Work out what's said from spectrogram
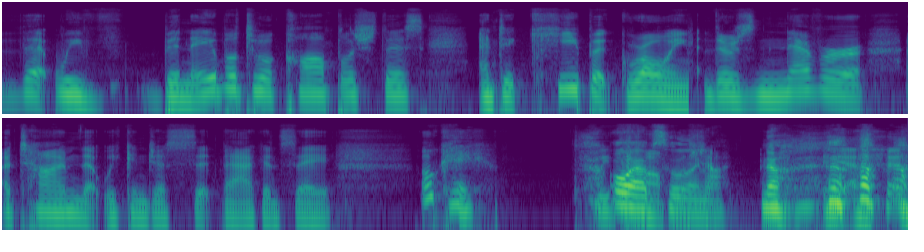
that we've been able to accomplish this and to keep it growing. There's never a time that we can just sit back and say, okay, oh, absolutely it. not. No, yeah.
